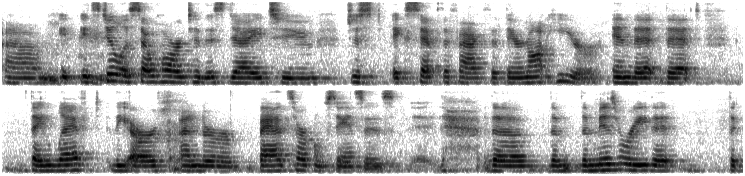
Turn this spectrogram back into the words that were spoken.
Um, it, it still is so hard to this day to just accept the fact that they're not here and that, that they left the earth under bad circumstances. The, the, the misery that the,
